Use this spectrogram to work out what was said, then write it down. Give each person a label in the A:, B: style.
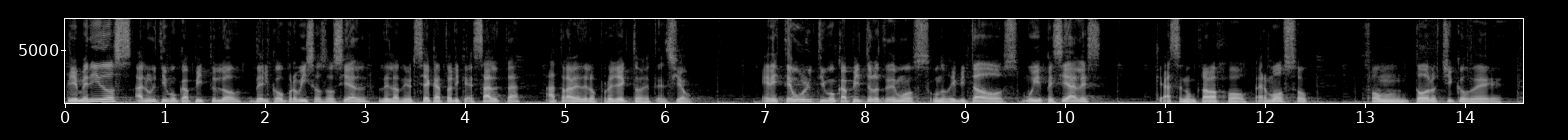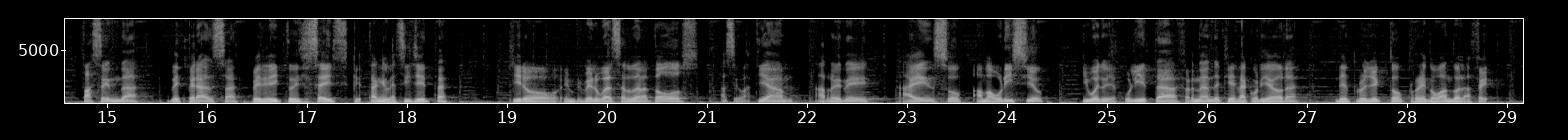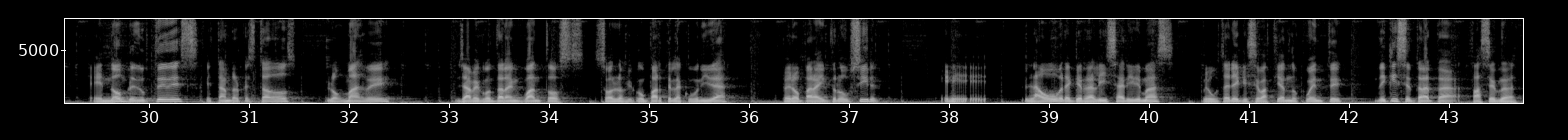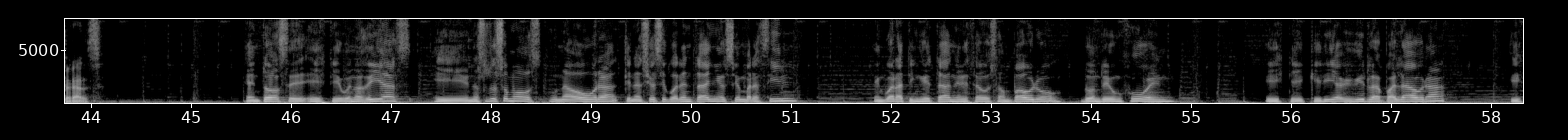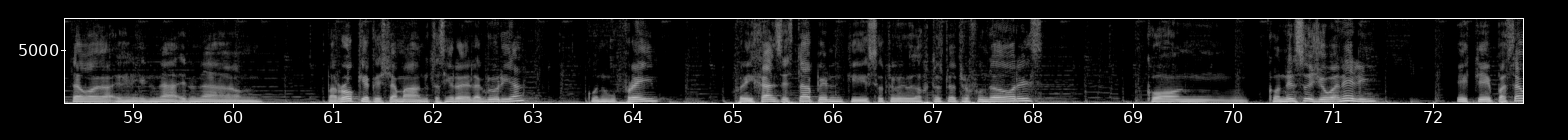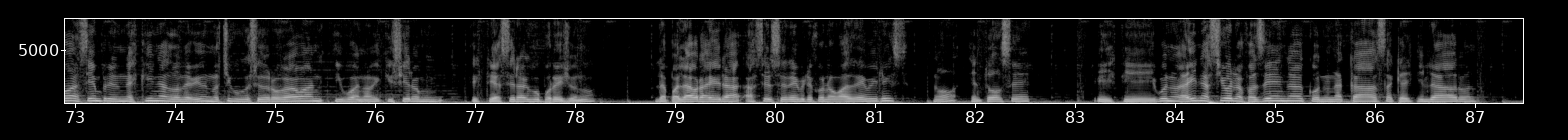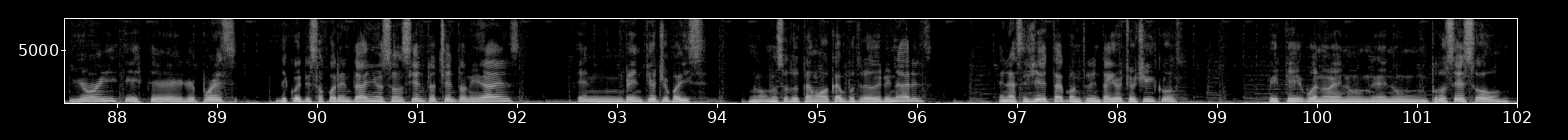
A: Bienvenidos al último capítulo del compromiso social de la Universidad Católica de Salta a través de los proyectos de extensión. En este último capítulo tenemos unos invitados muy especiales que hacen un trabajo hermoso. Son todos los chicos de Facenda, de Esperanza, Benedicto XVI, que están en la silleta. Quiero en primer lugar saludar a todos, a Sebastián, a René, a Enzo, a Mauricio y bueno, y a Julieta Fernández, que es la coordinadora del proyecto Renovando la Fe. En nombre de ustedes están representados los más de, ya me contarán cuántos son los que comparten la comunidad, pero para introducir eh, la obra que realizan y demás, me gustaría que Sebastián nos cuente de qué se trata Facenda de la Esperanza.
B: Entonces, este, buenos días. Eh, nosotros somos una obra que nació hace 40 años en Brasil, en Guaratinguetá, en el estado de San Paulo, donde un joven este, quería vivir la palabra estaba en una, en una um, parroquia que se llama Nuestra Señora de la Gloria, con un frey, Frey Hans Stappen, que es otro de los fundadores, con, con Nelson Giovanelli. Este, pasaban siempre en una esquina donde había unos chicos que se drogaban y bueno, y quisieron este, hacer algo por ello, ¿no? La palabra era hacerse débiles con los más débiles, ¿no? Entonces, este, bueno, ahí nació la fazenda con una casa que alquilaron, y hoy, este, después, después de esos 40 años, son 180 unidades en 28 países. Nosotros estamos acá en Potrero de Linares, en la silleta, con 38 chicos, este, bueno, en un, proceso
